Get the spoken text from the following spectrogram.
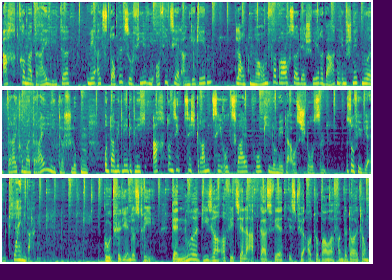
8,3 Liter Mehr als doppelt so viel wie offiziell angegeben? Laut Normverbrauch soll der schwere Wagen im Schnitt nur 3,3 Liter schlucken und damit lediglich 78 Gramm CO2 pro Kilometer ausstoßen. So viel wie ein Kleinwagen. Gut für die Industrie. Denn nur dieser offizielle Abgaswert ist für Autobauer von Bedeutung.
